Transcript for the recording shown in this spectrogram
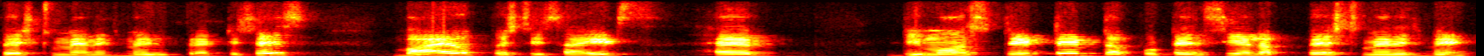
pest management practices. Biopesticides have demonstrated the potential of pest management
